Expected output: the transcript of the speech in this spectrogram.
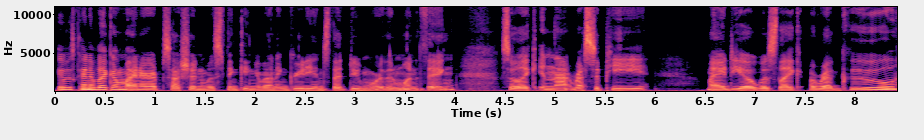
it was kind of like a minor obsession was thinking about ingredients that do more than one thing. So like in that recipe, my idea was like a ragu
